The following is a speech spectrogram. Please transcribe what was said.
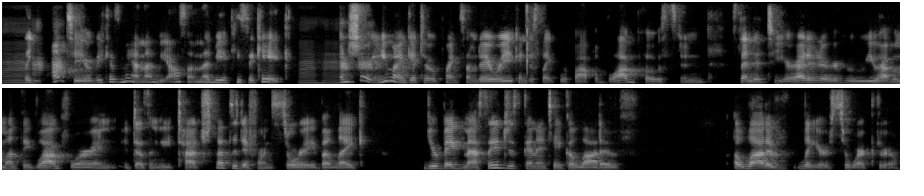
Mm. like you want to because man that'd be awesome. That'd be a piece of cake. Mm-hmm. and sure you might get to a point someday where you can just like whip up a blog post and send it to your editor who you have a monthly blog for and it doesn't need touch. That's a different story. But like your big message is going to take a lot of a lot of layers to work through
